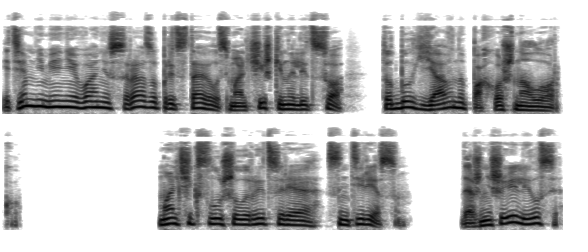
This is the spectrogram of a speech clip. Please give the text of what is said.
И тем не менее Ване сразу представилось мальчишкино лицо, тот был явно похож на лорку. Мальчик слушал рыцаря с интересом. Даже не шевелился,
